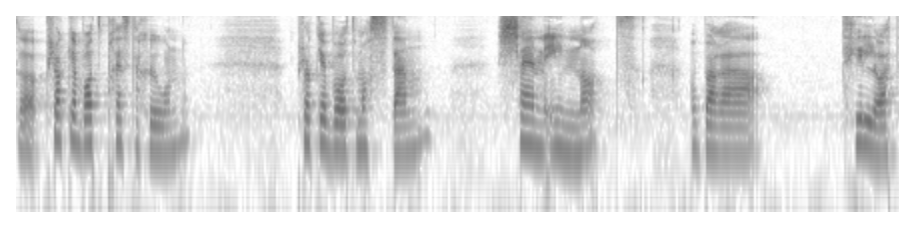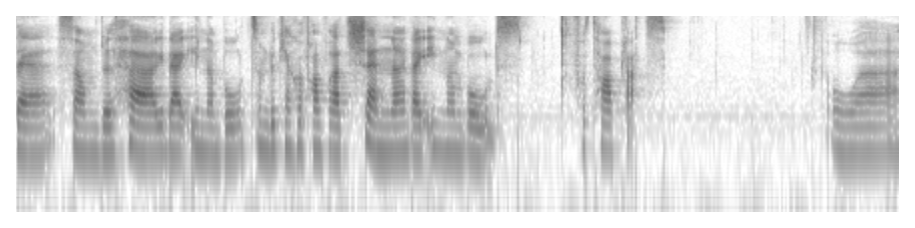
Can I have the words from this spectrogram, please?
Så plocka bort prestation. Plocka bort måsten. Känn inåt. Och bara tillåt det som du hör där inombords, som du kanske framförallt känner där inombords, få ta plats. Och uh,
